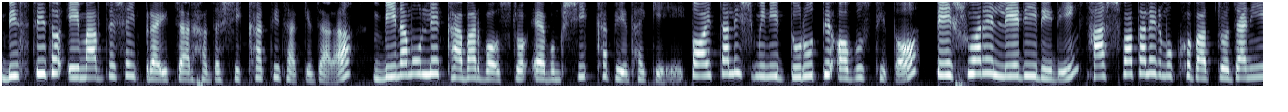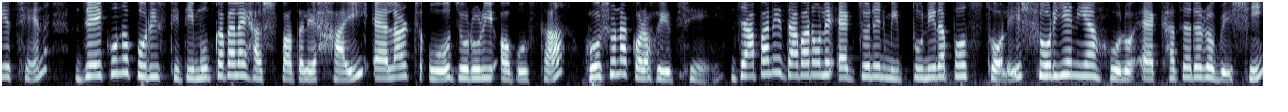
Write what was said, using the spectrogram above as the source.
বিস্তৃত এই মাদ্রাসায় প্রায় চার হাজার শিক্ষার্থী থাকে যারা বিনামূল্যে খাবার, বস্ত্র এবং শিক্ষা পেয়ে থাকে। পঁয়তাল্লিশ মিনিট দূরত্বে অবস্থিত পেশোয়ারের লেডি রিডিং হাসপাতালের মুখপাত্র জানিয়েছেন, যে কোনো পরিস্থিতি মোকাবেলায় হাসপাতালে হাই অ্যালার্ট ও জরুরি অবস্থা ঘোষণা করা হয়েছে। জাপানে দাবানলে একজনের মৃত্যু নিরাপদ স্থলে সরিয়ে নেওয়া হলো এক হাজারেরও বেশি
